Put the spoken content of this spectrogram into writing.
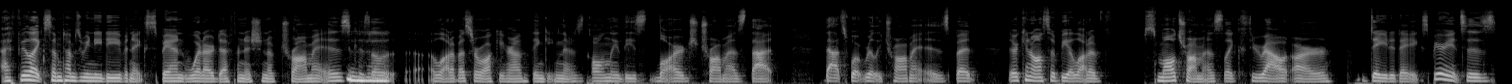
I feel like sometimes we need to even expand what our definition of trauma is because mm-hmm. a, a lot of us are walking around thinking there's only these large traumas that that's what really trauma is. But there can also be a lot of small traumas like throughout our day to day experiences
